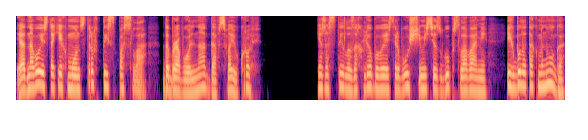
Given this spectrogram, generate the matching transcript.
И одного из таких монстров ты спасла, добровольно отдав свою кровь. Я застыла, захлебываясь рвущимися с губ словами. Их было так много,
